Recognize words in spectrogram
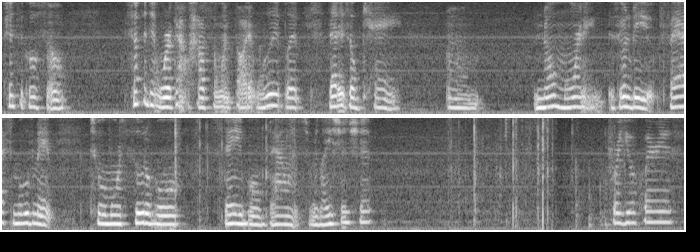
pentacles. So something didn't work out how someone thought it would, but that is okay. Um, no mourning. It's going to be fast movement to a more suitable, stable, balanced relationship. for you, Aquarius.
